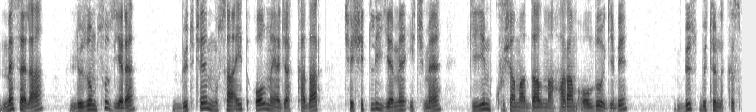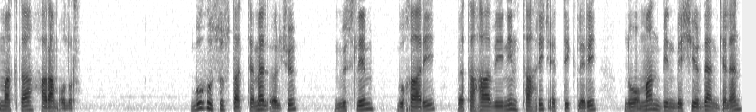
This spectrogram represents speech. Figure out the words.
Mesela lüzumsuz yere bütçe müsait olmayacak kadar çeşitli yeme içme, giyim kuşama dalma haram olduğu gibi büsbütün kısmak da haram olur. Bu hususta temel ölçü Müslim, Bukhari ve Tahavi'nin tahriç ettikleri Numan bin Beşir'den gelen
